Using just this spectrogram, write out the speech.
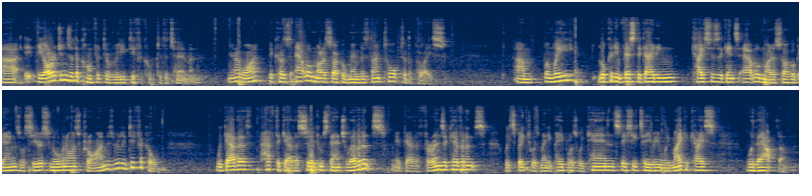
uh, it, the origins of the conflict are really difficult to determine. You know why? Because outlaw motorcycle members don't talk to the police. Um, when we look at investigating cases against outlaw motorcycle gangs or serious and organised crime, is really difficult. We gather, have to gather circumstantial evidence, we gather forensic evidence, we speak to as many people as we can, CCTV, we make a case without them.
